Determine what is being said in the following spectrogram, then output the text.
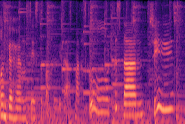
und wir hören uns nächste Woche wieder. Macht's gut, bis dann, tschüss.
